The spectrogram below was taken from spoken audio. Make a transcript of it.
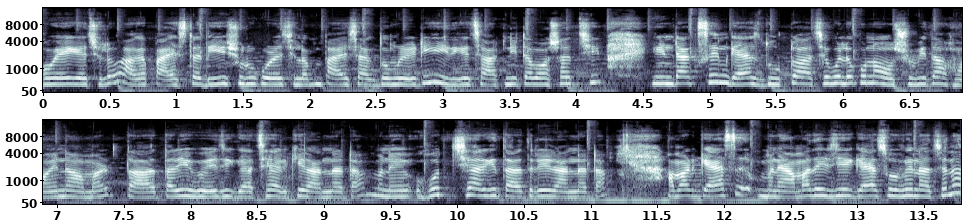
হয়ে গেছিল। আগে পায়েসটা দিয়ে শুরু করেছিলাম, পায়েস একদম রেডি এইদিকে চাটনিটা বসাচ্ছি। ইন্ডাকশান গ্যাস দুটো আছে বলে কোনো অসুবিধা হয় না আমার। তাড়াতাড়ি হয়ে গেছে আর কি রান্নাটা। মানে হচ্ছে আর কি তাড়াতাড়ি রান্নাটা। আমার গ্যাস মানে আমাদের যে গ্যাস ওভেন আছে না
